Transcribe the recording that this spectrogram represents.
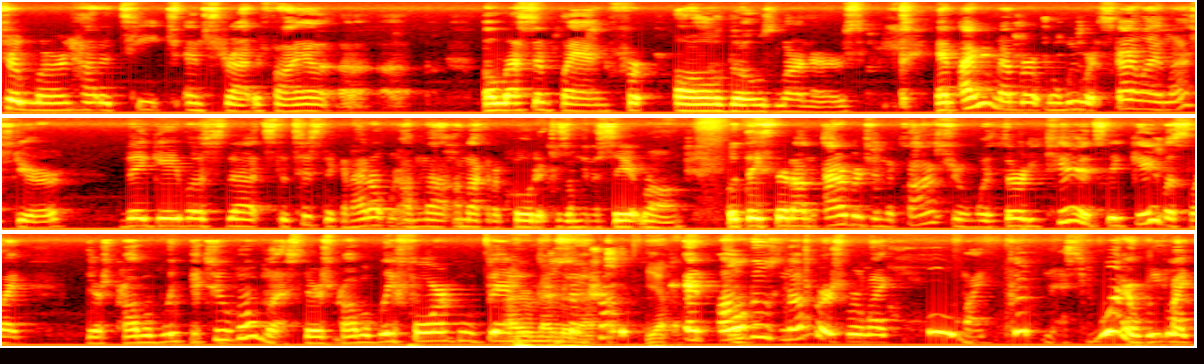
to learn how to teach and stratify a, a, a lesson plan for all those learners. And I remember when we were at Skyline last year, they gave us that statistic, and I don't, I'm not, I'm not going to quote it because I'm going to say it wrong. But they said on average in the classroom with 30 kids, they gave us like there's probably two homeless. There's probably four who've been I remember some that. trouble. Yep. And all those numbers were like, oh my goodness, what are we like?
